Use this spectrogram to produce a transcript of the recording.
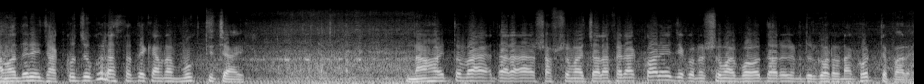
আমাদের এই ঝাক্কু জুকু রাস্তা থেকে আমরা মুক্তি চাই। না হয়তো বা তারা সবসময় চলাফেরা করে, যে কোনো সময় বড় ধরনের দুর্ঘটনা ঘটতে পারে।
